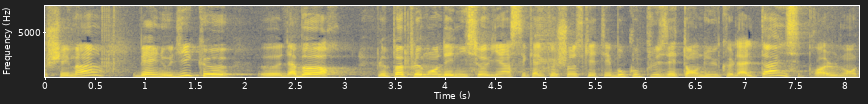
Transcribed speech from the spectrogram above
schéma, eh bien, il nous dit que euh, d'abord, le peuplement dénisovien, c'est quelque chose qui était beaucoup plus étendu que l'Altaï. C'est probablement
